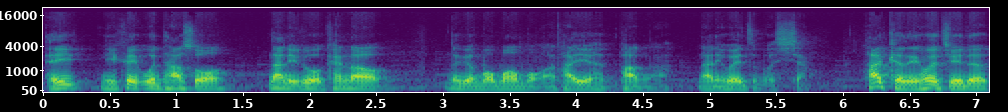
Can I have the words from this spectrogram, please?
哎，你可以问他说，那你如果看到那个某某某啊，他也很胖啊，那你会怎么想？他可能会觉得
